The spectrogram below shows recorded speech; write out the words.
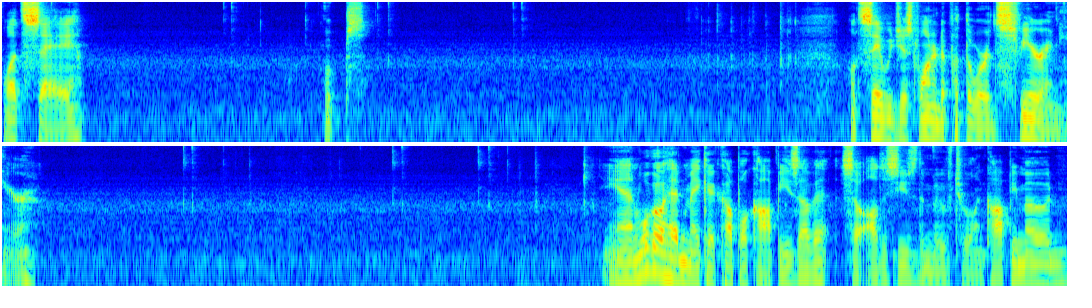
let's say, oops, Let's say we just wanted to put the word sphere in here. And we'll go ahead and make a couple copies of it. So I'll just use the move tool in copy mode.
